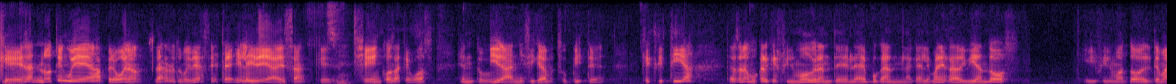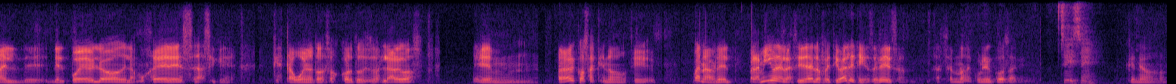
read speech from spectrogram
Que esas no tengo idea, pero bueno, las retrospectivas esta es la idea esa, que lleguen cosas que vos en tu vida ni siquiera supiste que existía. Esta es una mujer que filmó durante la época en la que Alemania estaba dividida en dos y filmó todo el tema del, de- del pueblo, de las mujeres, así que, que está bueno todos esos cortos y esos largos. Em, para ver cosas que no... que Bueno, para mí una de las ideas de los festivales tiene que ser esa, hacernos descubrir cosas que, Sí, sí. que no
